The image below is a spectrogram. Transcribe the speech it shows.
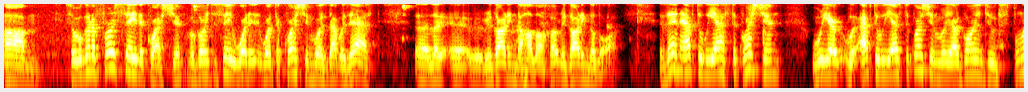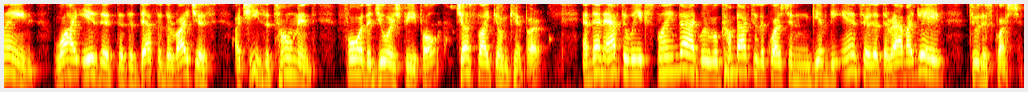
Um, so we're going to first say the question. We're going to say what it, what the question was that was asked uh, uh, regarding the halacha, regarding the law. Then after we ask the question, we are after we ask the question, we are going to explain why is it that the death of the righteous achieves atonement for the Jewish people, just like Yom Kippur. And then after we explain that, we will come back to the question and give the answer that the rabbi gave to this question.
